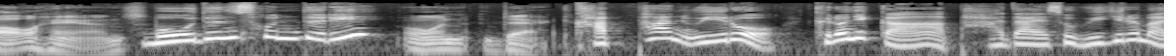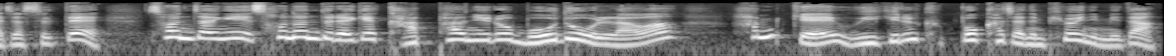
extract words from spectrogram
All hands 모든 손들이 on deck. 갑판 위로 그러니까 바다에서 위기를 맞았을 때 선장이 선원들에게 갑판 위로 모두 올라와 함께 위기를 극복하자는 표현입니다.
